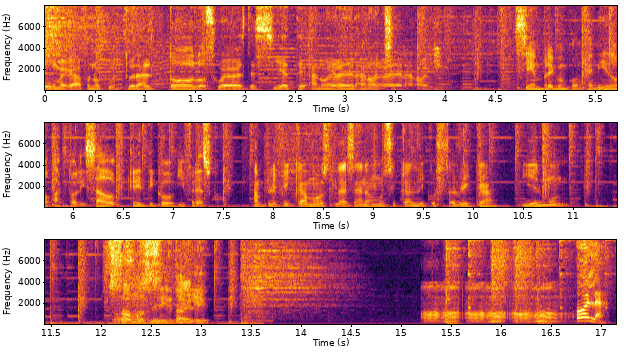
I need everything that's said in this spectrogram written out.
Un megáfono cultural todos los jueves de 7 a 9 de la noche. Siempre con contenido actualizado, crítico y fresco. Amplificamos la escena musical de Costa Rica y el mundo. Somos Lead by Lead.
